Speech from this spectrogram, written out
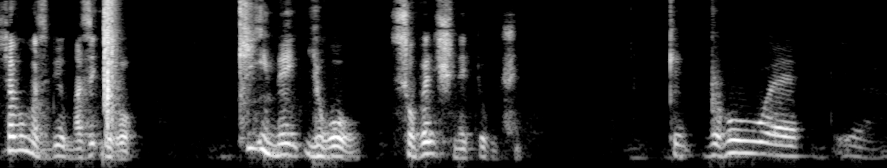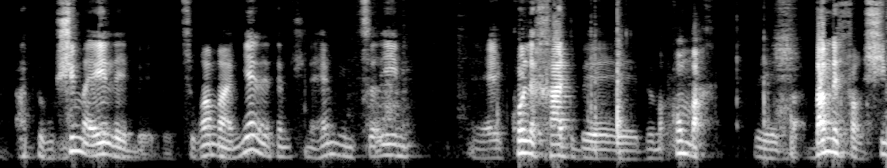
עכשיו הוא מסביר מה זה עירו. כי ימי עירו סובל שני פירושים. כן, והוא, אה, הפירושים האלה בצורה מעניינת הם שניהם נמצאים אה, כל אחד במקום במפרשים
